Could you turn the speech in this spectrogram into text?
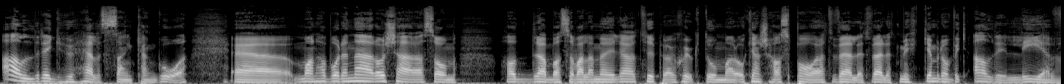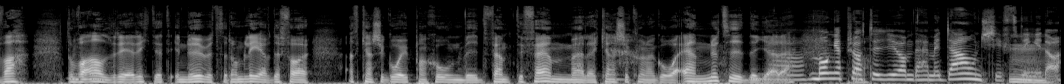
aldrig hur hälsan kan gå. Eh, man har både nära och kära som har drabbats av alla möjliga typer av sjukdomar och kanske har sparat väldigt, väldigt mycket men de fick aldrig leva. De var aldrig riktigt i nuet, de levde för att kanske gå i pension vid 55 eller kanske kunna gå ännu tidigare. Ja, många pratar ju om det här med downshifting Mm. idag.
